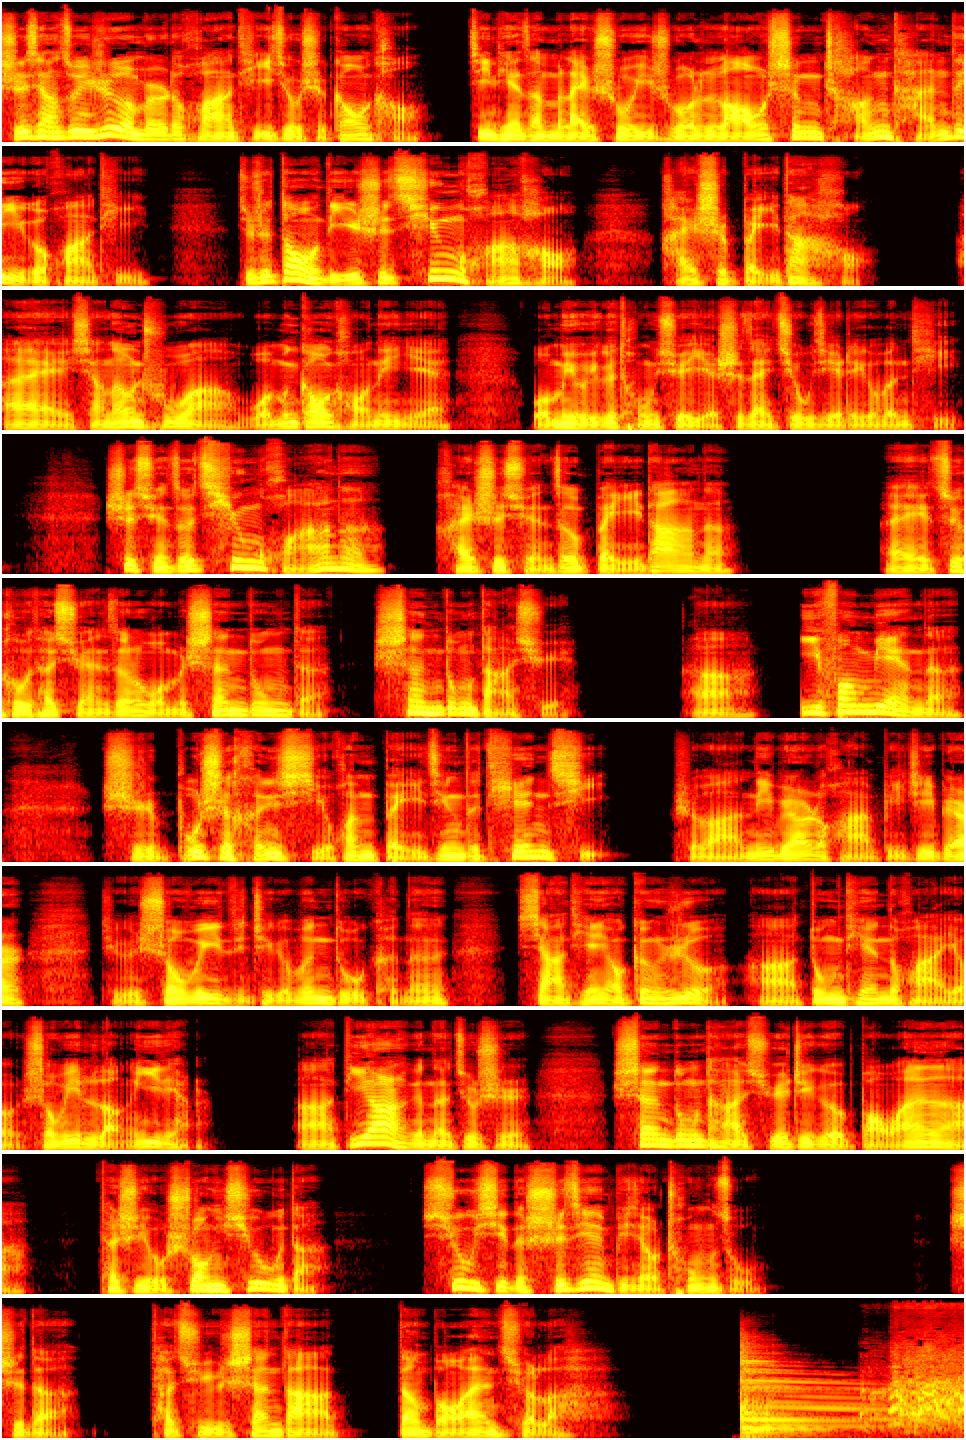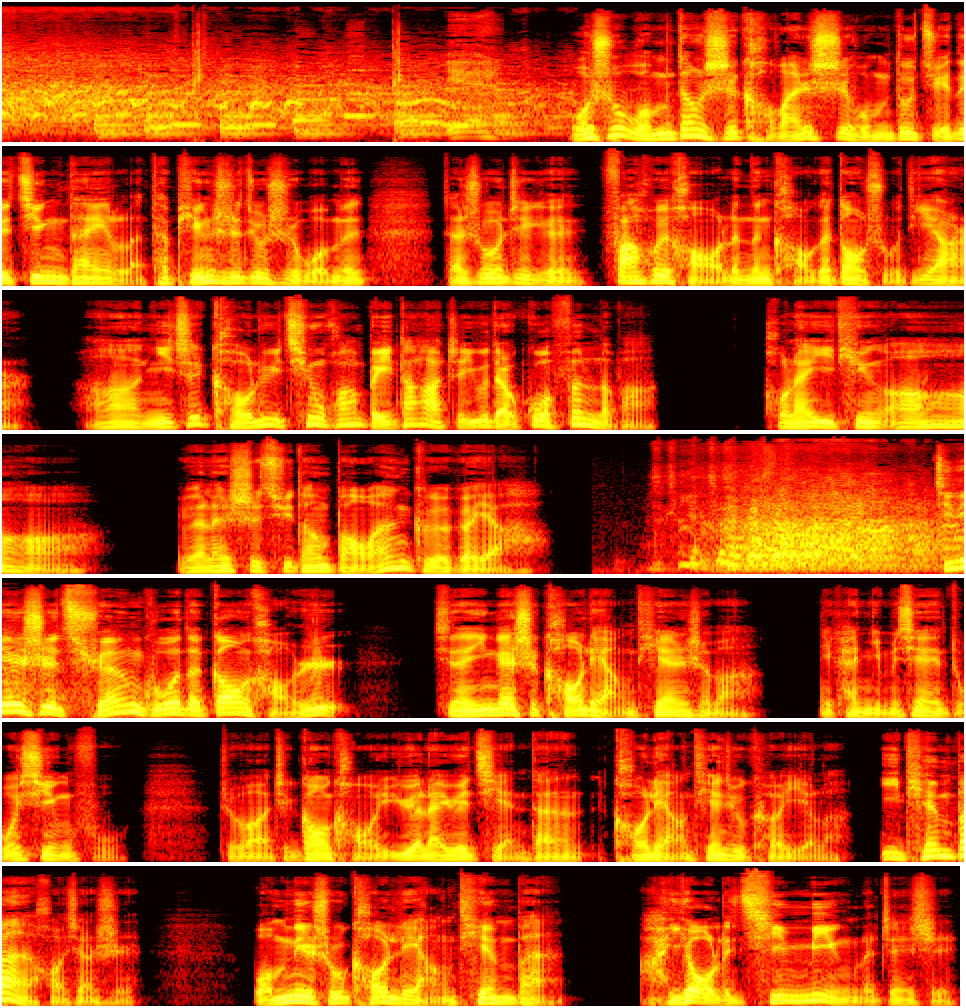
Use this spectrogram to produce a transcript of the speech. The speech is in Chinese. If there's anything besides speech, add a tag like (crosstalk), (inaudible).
时下最热门的话题就是高考。今天咱们来说一说老生常谈的一个话题，就是到底是清华好还是北大好？哎，想当初啊，我们高考那年，我们有一个同学也是在纠结这个问题，是选择清华呢，还是选择北大呢？哎，最后他选择了我们山东的山东大学。啊，一方面呢，是不是很喜欢北京的天气？是吧？那边的话比这边这个稍微的这个温度可能夏天要更热啊，冬天的话要稍微冷一点啊。第二个呢，就是山东大学这个保安啊，他是有双休的，休息的时间比较充足。是的，他去山大当保安去了。我说，我们当时考完试，我们都觉得惊呆了。他平时就是我们，咱说这个发挥好了，能考个倒数第二啊。你这考虑清华北大，这有点过分了吧？后来一听，哦，原来是去当保安哥哥呀。今天是全国的高考日，现在应该是考两天是吧？你看你们现在多幸福，是吧？这高考越来越简单，考两天就可以了，一天半好像是。我们那时候考两天半。啊，(laughs) 要了亲命了，真是，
